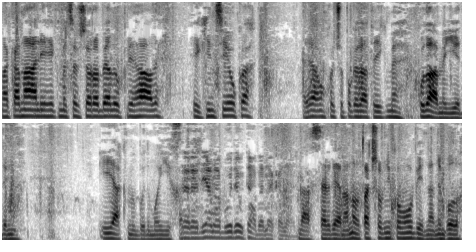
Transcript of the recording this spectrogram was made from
на каналі, як ми це все робили, впрягали, і кінцівка. А я вам хочу показати, як ми, куди ми їдемо і як ми будемо їхати. Середина буде у тебе на каналі. Так, середина. Ну так, щоб нікому обідно не було.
